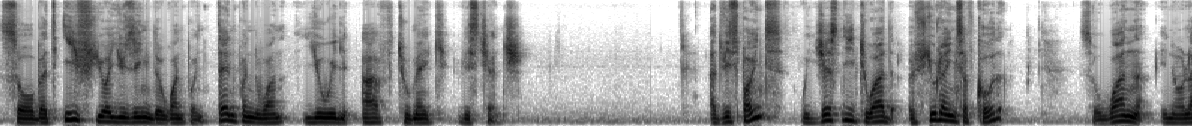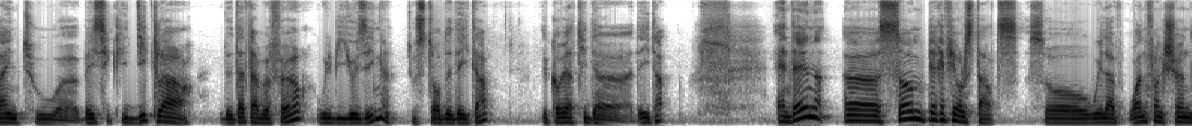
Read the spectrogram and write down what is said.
So, but if you are using the 1.10.1, you will have to make this change. At this point, we just need to add a few lines of code. So one you know, line to uh, basically declare the data buffer we'll be using to store the data, the converted uh, data. And then uh, some peripheral starts. So we'll have one function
